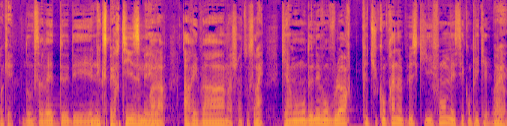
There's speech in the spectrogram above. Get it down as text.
Ok. Donc ça va être de- des Une expertise, mais voilà, Areva, machin, tout ça, Ouais. qui à un moment donné vont vouloir que tu comprennes un peu ce qu'ils font, mais c'est compliqué. Voilà. Ouais.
